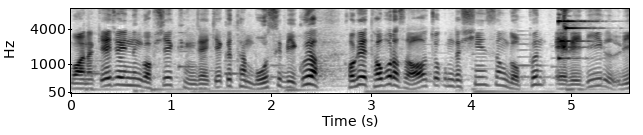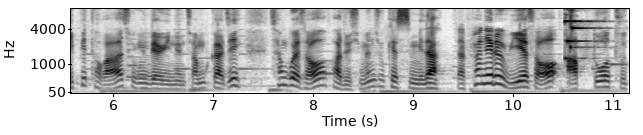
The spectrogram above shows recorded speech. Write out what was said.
뭐 하나 깨져 있는 거 없이 굉장히 깨끗한 모습이고요. 거기에 더불어서 조금 더 시인성 높은 LED 리피터가 적용되어 있는 점까지 참고해서 봐주시면 좋겠습니다. 자, 편의를 위해서 앞도어 두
